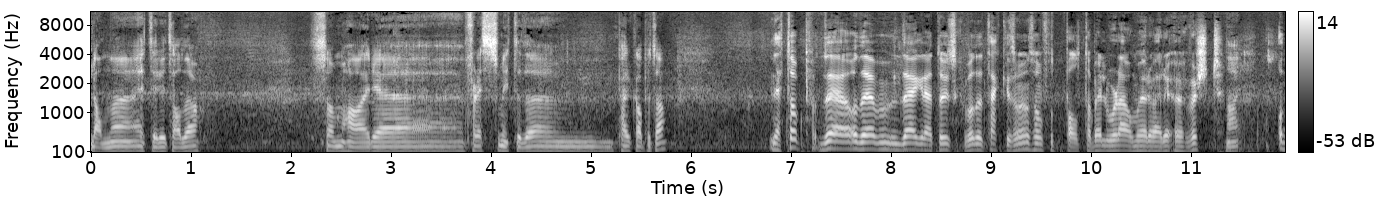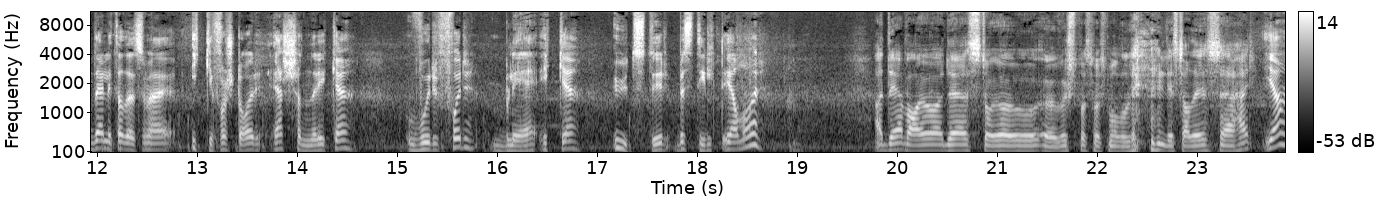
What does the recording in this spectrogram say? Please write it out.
landet etter Italia som har eh, flest smittede mm, per capita. Nettopp. Det, og det, det er greit å huske på. Dette er ikke som en sånn fotballtabell hvor det er om å gjøre å være øverst. Nei. Og det er litt av det som jeg ikke forstår. Jeg skjønner ikke hvorfor ble ikke utstyr bestilt i januar? Ja, det, var jo, det står jo øverst på spørsmålslista di her. Ja,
